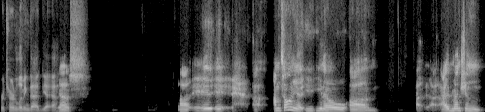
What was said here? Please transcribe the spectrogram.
Return of Living Dead. Yeah, Yes. Uh, it, it, uh, I'm telling you, you, you know, um, I, I had mentioned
